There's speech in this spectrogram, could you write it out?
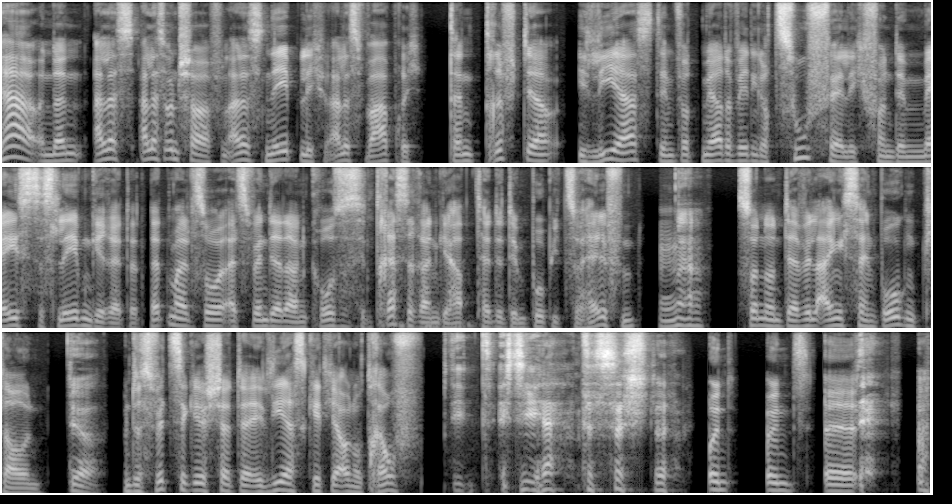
Ja, und dann alles, alles unscharf und alles neblig und alles wabrig. Dann trifft der Elias, dem wird mehr oder weniger zufällig von dem Mace das Leben gerettet. Nicht mal so, als wenn der da ein großes Interesse dran gehabt hätte, dem Bubi zu helfen, Ja, sondern der will eigentlich seinen Bogen klauen. ja. Und das Witzige ist ja, der Elias geht ja auch noch drauf. Ja, das ist. Und, und, äh,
